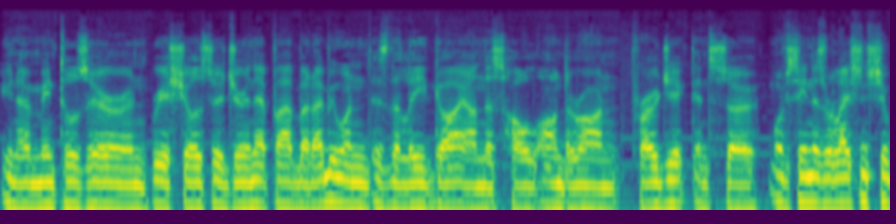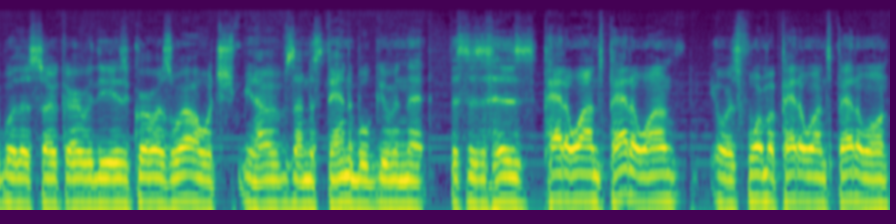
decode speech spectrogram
you know, mentors her and reassures her during that part. But Obi-Wan is the lead guy on this whole Onderon project. And so we've seen his relationship with Ahsoka over the years grow as well, which, you know, it was understandable given that this is his Padawan's Padawan or his former Padawan's Padawan.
